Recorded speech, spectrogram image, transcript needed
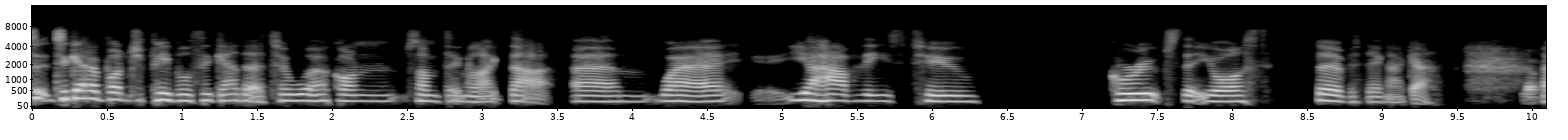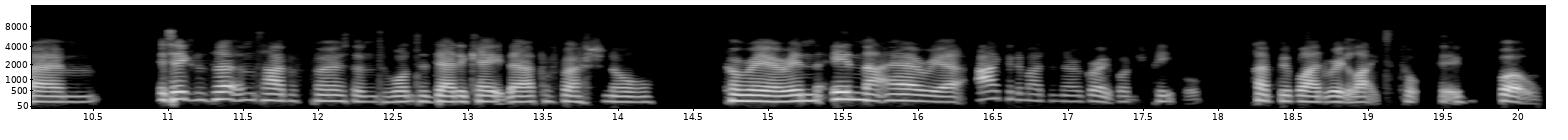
to, to get a bunch of people together to work on something like that, um, where you have these two groups that you're servicing, I guess. Um, it takes a certain type of person to want to dedicate their professional career in in that area. I can imagine they're a great bunch of people, type of people I'd really like to talk to. But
